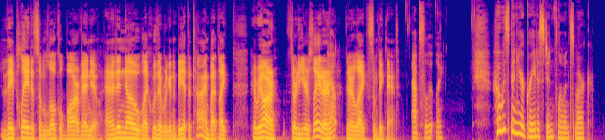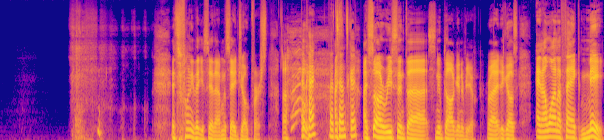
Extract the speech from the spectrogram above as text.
they played at some local bar venue, and I didn't know like who they were going to be at the time. But like, here we are, 30 years later. Yep. They're like some big band. Absolutely. Who has been your greatest influence, Marc? It's funny that you say that. I'm going to say a joke first. Uh, Okay, that I- sounds good. I saw a recent uh, Snoop Dogg interview, right? He goes, and I want to thank me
